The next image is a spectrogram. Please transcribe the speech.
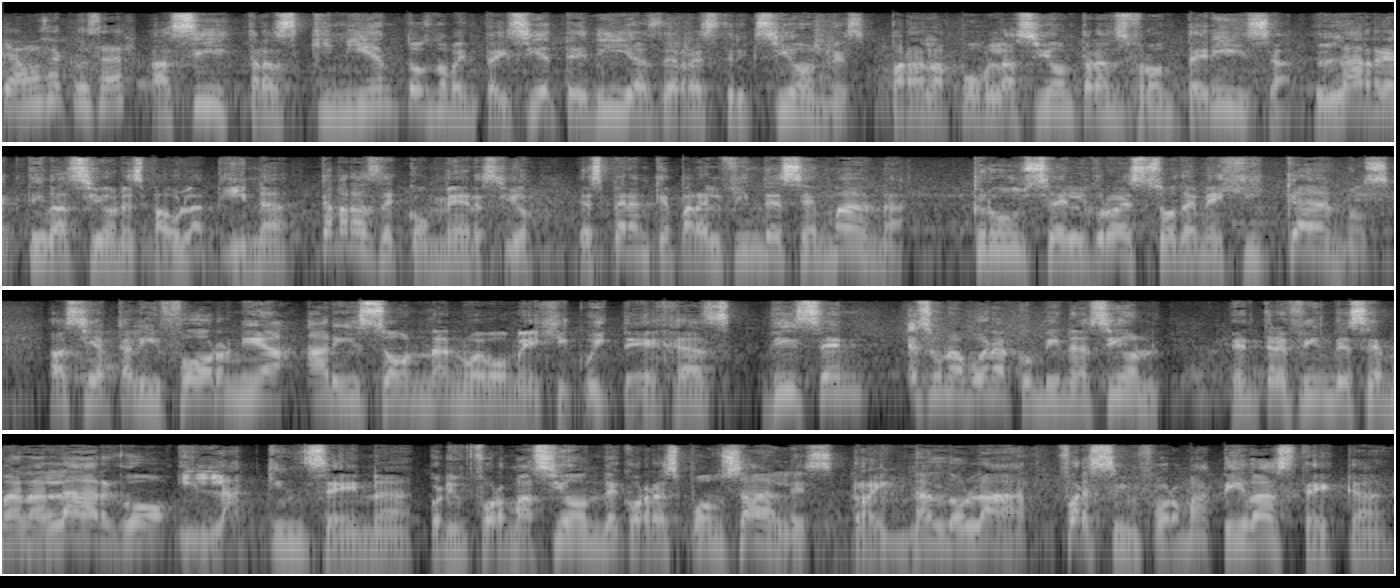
ya vamos a cruzar. Así, tras 597 días de restricciones para la población transfronteriza, la reactivación es paulatina. Cámaras de comercio esperan que para el fin de semana cruce el grueso de mexicanos hacia California, Arizona, Nuevo México y Texas. Dicen es una buena combinación entre fin de semana largo y la quincena. Con información de corresponsales, Reinaldo Lar, Fuerza Informativa Azteca.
